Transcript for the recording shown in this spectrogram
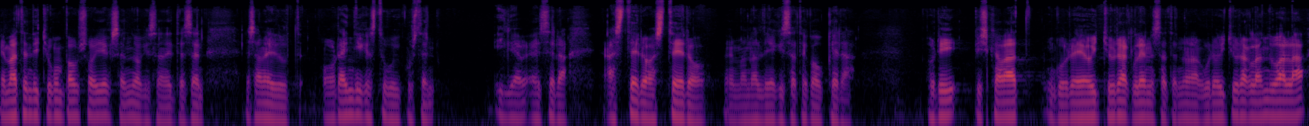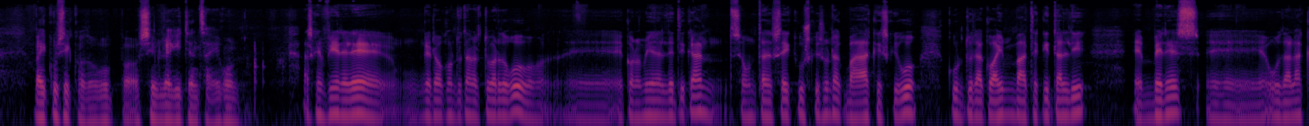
ematen ditugun pauso horiek senduak izan daitezen. Esan nahi dut, oraindik ez dugu ikusten hila, ez era, astero, astero emanaldiak izateko aukera. Hori, pixka bat, gure oiturak, lehen esaten nola, gure oiturak landuala, ba ikusiko dugu posible egiten zaigun. Azken fien ere, gero kontutan hartu behar dugu, e, ekonomia aldetikan, segunta zeik uskizunak badakizkigu kulturako hainbat ekitaldi, berez e, udalak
